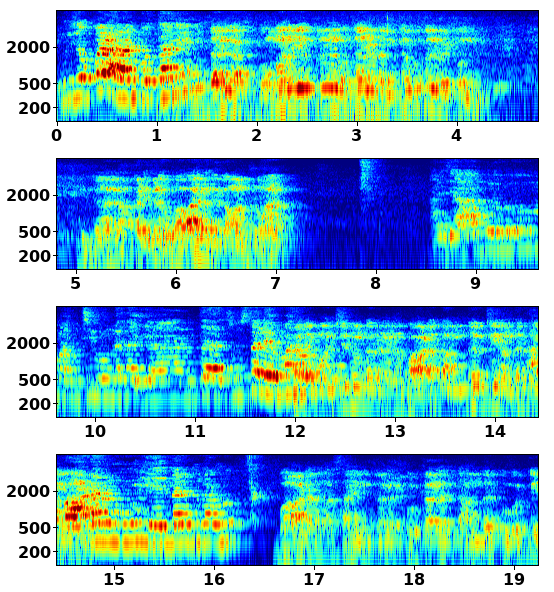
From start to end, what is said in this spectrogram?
నువ్వు చెప్పరా దానికి వద్దని? వద్దని పొమ్మని చెప్తున్నా నేను వద్దని అంటే ఇంట్లో కూర్చొని పెట్టుకుంది ఇంకా అక్కడిక్కడ వ్యవహారం తిరగమంటున్నా ఆ? జాబులు మంచిగా ఉండదయ్యా అంత చూస్తలేము మనం. అదే మంచిగా ఉంటారు నేను బాడర్లు అందరికి అందరికి బార్డర్ ఏందనుకున్నావు? బార్డర్ల సైనికులు కొట్లాడితే అందరికి ఒకరికి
